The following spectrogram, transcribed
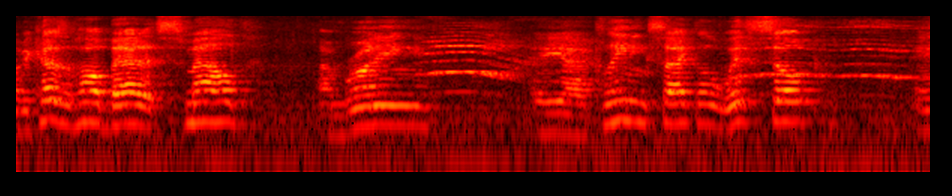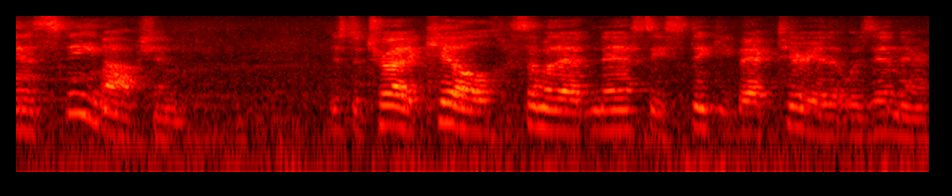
Now because of how bad it smelled, I'm running a uh, cleaning cycle with soap and a steam option just to try to kill some of that nasty stinky bacteria that was in there.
